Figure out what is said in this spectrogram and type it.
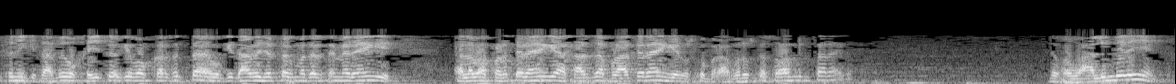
اتنی کتابیں وہ خرید کر کے وقف کر سکتا ہے۔ وہ کتابیں جب تک مدرسے میں رہیں گی طلبا پڑھتے رہیں گے، اساتذہ پڑھاتے رہیں گے، اس کو برابر اس کا سواب ملتا رہے گا۔ دیکھو، وہ عالم بھی نہیں ہے۔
